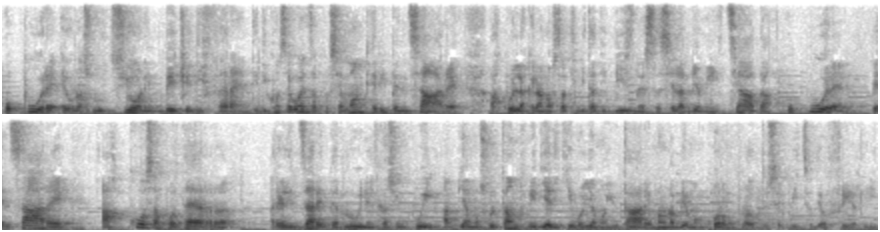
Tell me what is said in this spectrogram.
oppure è una soluzione invece differente? Di conseguenza possiamo anche ripensare a quella che è la nostra attività di business se l'abbiamo iniziata oppure pensare a cosa poter realizzare per lui nel caso in cui abbiamo soltanto un'idea di chi vogliamo aiutare ma non abbiamo ancora un prodotto e servizio da offrirgli.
